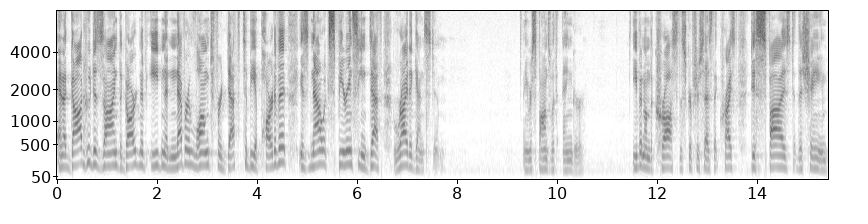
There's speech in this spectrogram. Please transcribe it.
And a God who designed the Garden of Eden and never longed for death to be a part of it is now experiencing death right against him. And he responds with anger. Even on the cross, the scripture says that Christ despised the shame.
